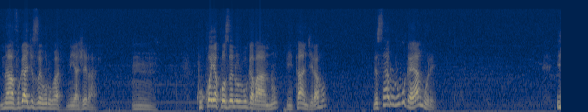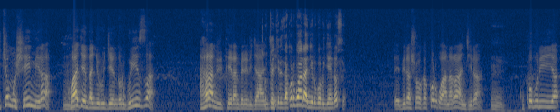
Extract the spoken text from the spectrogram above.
Navuga yagizeho uruhare ni iya gerard. Kuko yakoze n'urubuga abantu bitangiraho. Ndetse hari urubuga yankoreye icyo mushimira? Twagendanye urugendo rwiza. Aharanira iterambere ryanjye. Utekereza ko rwarangira urwo rugendo se? Eh, birashoboka ko rwanarangira. Mm. kuko buriya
